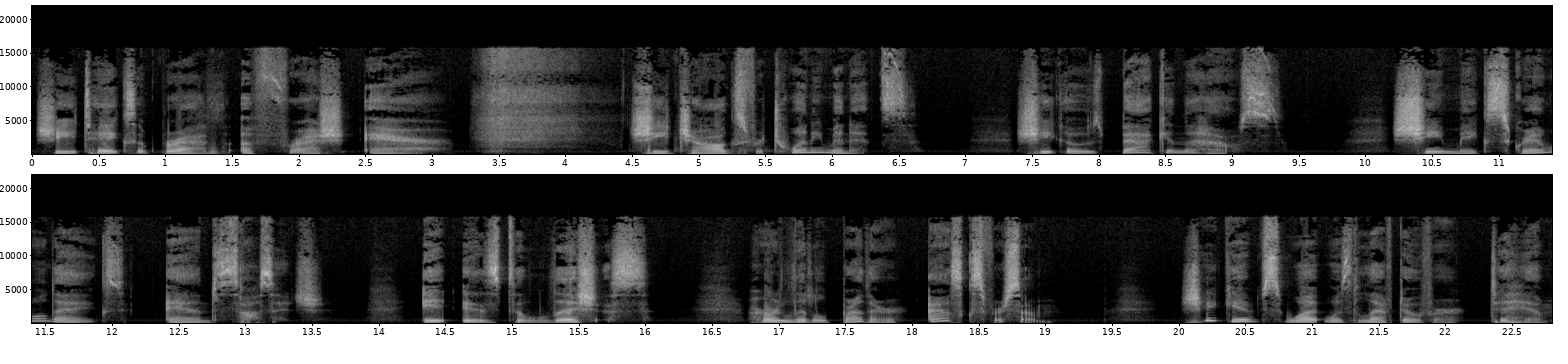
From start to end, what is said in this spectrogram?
She takes a breath of fresh air. She jogs for 20 minutes. She goes back in the house. She makes scrambled eggs and sausage. It is delicious. Her little brother asks for some. She gives what was left over to him.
